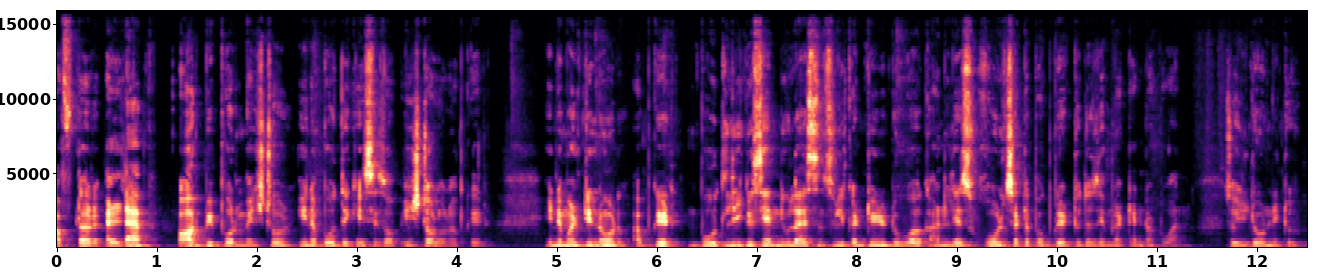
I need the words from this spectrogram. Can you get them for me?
after LDAP or before Mailstore in both the cases of install or upgrade. In a multi-node upgrade both legacy and new license will continue to work unless whole setup upgrade to the Zimbra 10.1 so you don't need to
